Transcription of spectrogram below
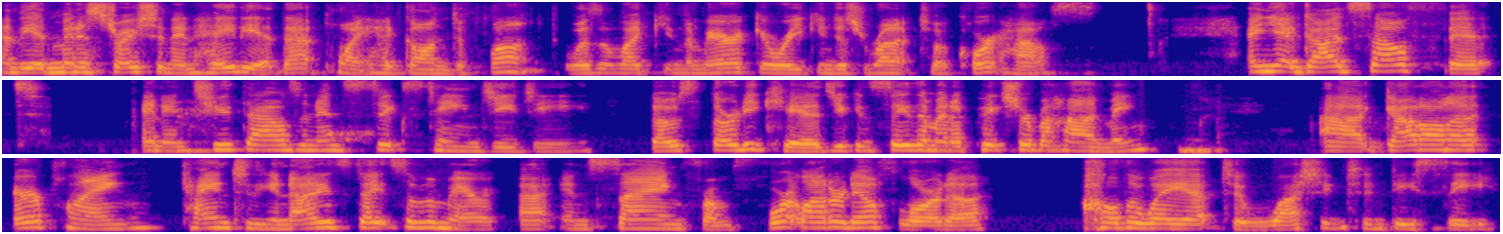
And the administration in Haiti at that point had gone defunct. It wasn't like in America where you can just run up to a courthouse and yet God saw fit. And in 2016, Gigi, those 30 kids, you can see them in a picture behind me, uh, got on an airplane, came to the United States of America, and sang from Fort Lauderdale, Florida, all the way up to Washington, D.C.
